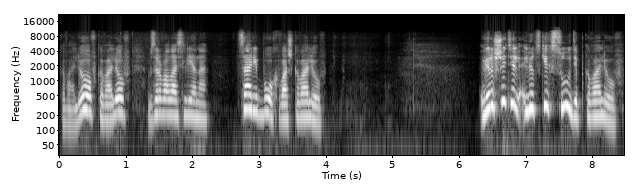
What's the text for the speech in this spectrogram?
«Ковалев, Ковалев», — взорвалась Лена, — «царь и бог ваш Ковалев». «Вершитель людских судеб, Ковалев».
